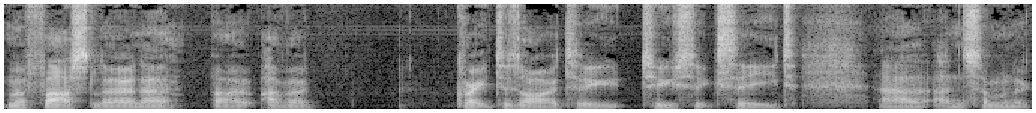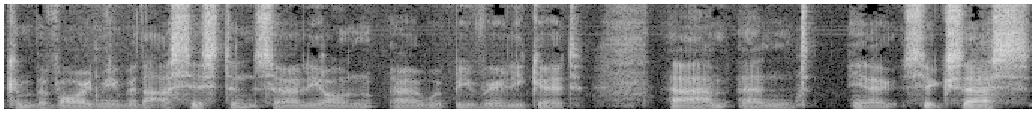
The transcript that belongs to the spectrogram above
I'm a fast learner. I have a great desire to to succeed, uh, and someone that can provide me with that assistance early on uh, would be really good. Um, and you know, success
